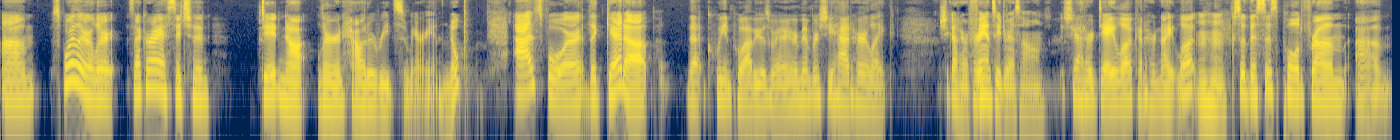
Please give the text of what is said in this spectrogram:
um, spoiler alert: Zechariah Sitchin did not learn how to read Sumerian. Nope. As for the get up that Queen Puabi was wearing, remember she had her like She got her, Her- fancy dress on. she had her day look and her night look. Mm-hmm. So this is pulled from um,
